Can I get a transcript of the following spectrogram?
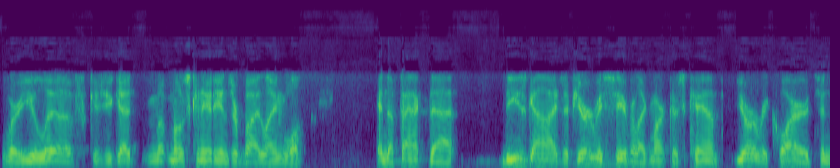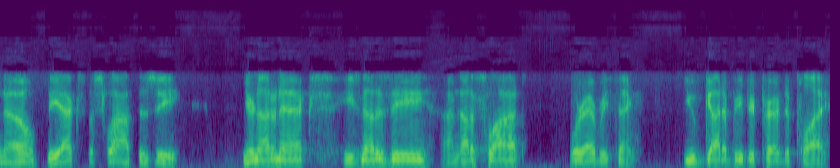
where you live because you get most Canadians are bilingual. And the fact that these guys, if you're a receiver like Marcus Kemp, you're required to know the X, the slot, the Z. You're not an X. He's not a Z. I'm not a slot. We're everything. You've got to be prepared to play.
